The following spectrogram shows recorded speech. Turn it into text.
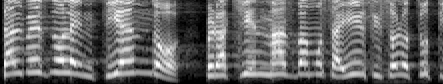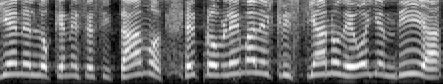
Tal vez no la entiendo, pero ¿a quién más vamos a ir si solo tú tienes lo que necesitamos? El problema del cristiano de hoy en día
